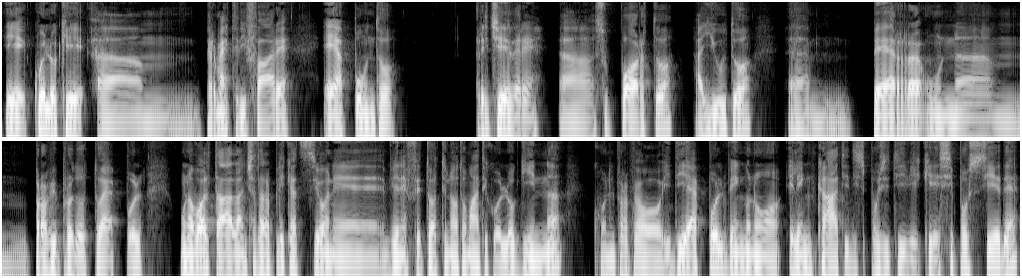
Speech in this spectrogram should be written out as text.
e quello che um, permette di fare è appunto ricevere uh, supporto, aiuto um, per un um, proprio prodotto Apple. Una volta lanciata l'applicazione viene effettuato in automatico il login con il proprio ID Apple vengono elencati i dispositivi che si possiede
